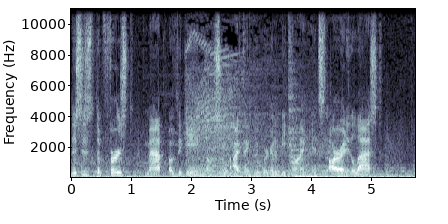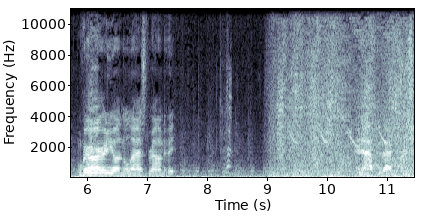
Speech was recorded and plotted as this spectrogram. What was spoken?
This is the first map of the game, though, so I think that we're going to be fine. It's already the last. We're already on the last round of it. And after that first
